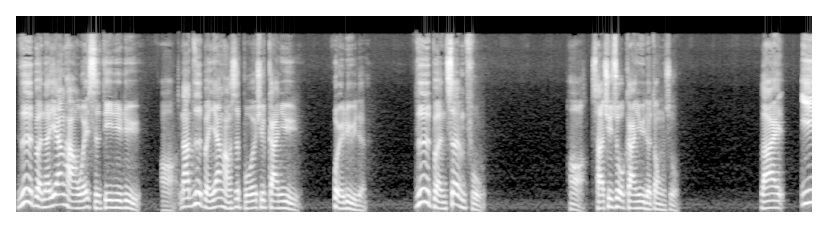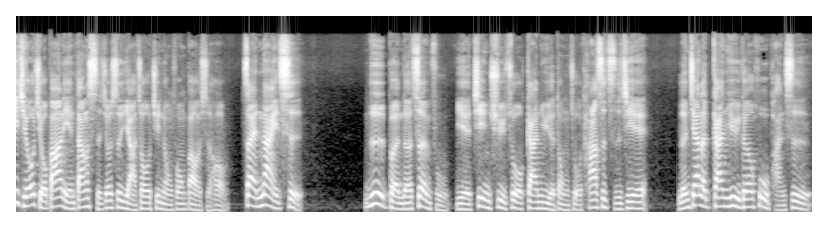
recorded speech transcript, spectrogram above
日本的央行维持低利率。哦，那日本央行是不会去干预汇率的，日本政府哦才去做干预的动作。来，一九九八年当时就是亚洲金融风暴的时候，在那一次，日本的政府也进去做干预的动作，他是直接人家的干预跟护盘是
